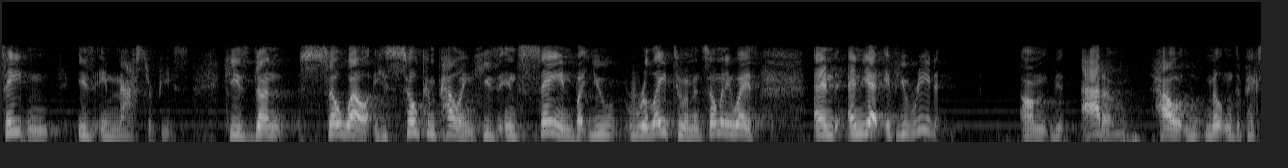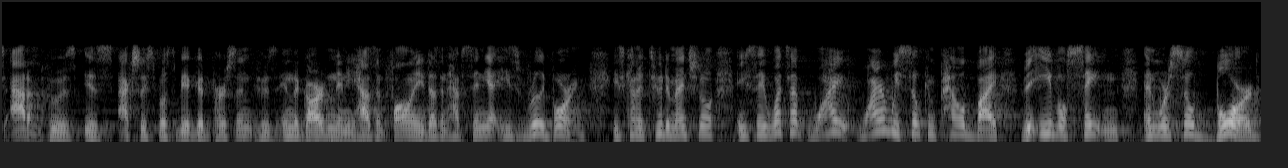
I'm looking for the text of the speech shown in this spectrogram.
Satan is a masterpiece. He's done so well. He's so compelling. He's insane, but you relate to him in so many ways. And, and yet, if you read um, Adam, how Milton depicts Adam, who is, is actually supposed to be a good person, who's in the garden and he hasn't fallen, he doesn't have sin yet, he's really boring. He's kind of two dimensional. And you say, What's up? Why, why are we so compelled by the evil Satan and we're so bored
